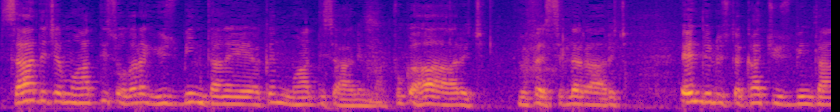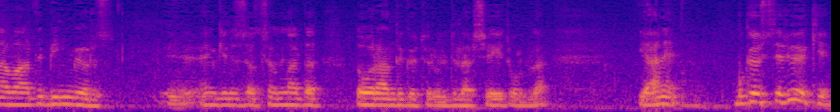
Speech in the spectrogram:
sadece muhaddis olarak 100 bin taneye yakın muhaddis alim var. Fukaha hariç, müfessirler hariç. Endülüs'te kaç yüz bin tane vardı bilmiyoruz. E, Engelizasyonlarda doğrandı, götürüldüler, şehit oldular. Yani bu gösteriyor ki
